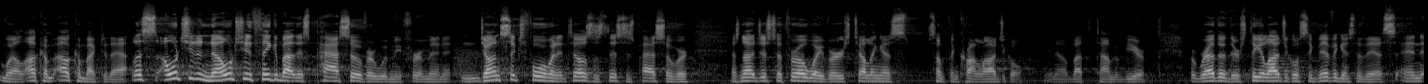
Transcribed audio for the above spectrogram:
well, I'll come, I'll come back to that. Let's, I want you to know, I want you to think about this Passover with me for a minute. In John 6 4, when it tells us this is Passover, it's not just a throwaway verse telling us something chronological, you know, about the time of year, but rather there's theological significance to this. And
